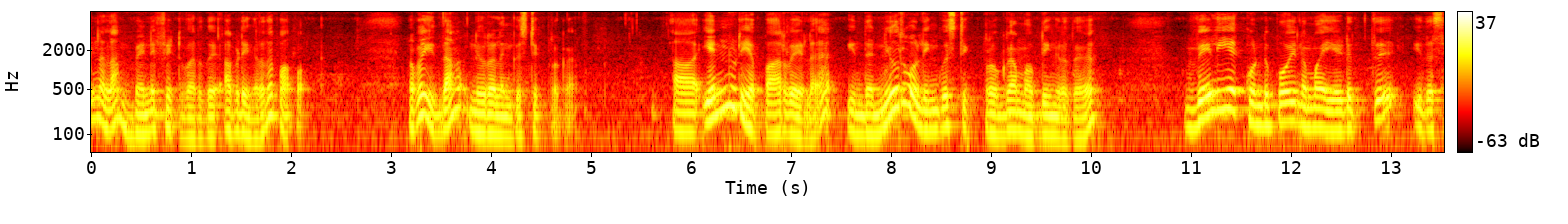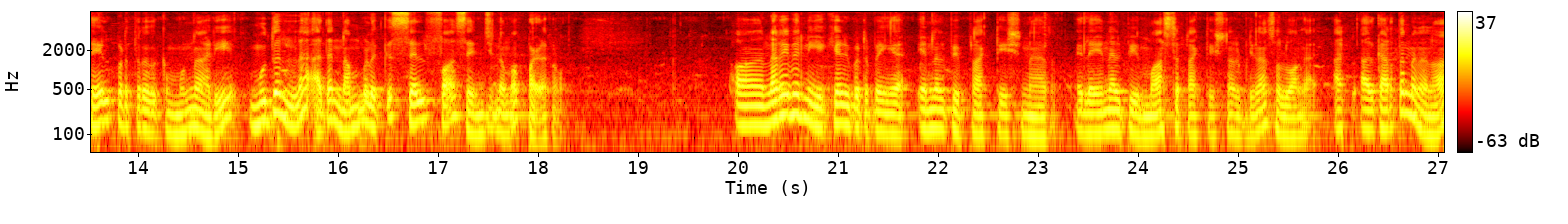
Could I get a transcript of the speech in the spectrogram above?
என்னெல்லாம் பெனிஃபிட் வருது அப்படிங்கிறத பார்ப்போம். அப்போ இதுதான் நியூரோ லிங்குவிஸ்டிக் ப்ரோக்ராம் என்னுடைய பார்வையில் இந்த நியூரோ லிங்குவிஸ்டிக் ப்ரோக்ராம் அப்படிங்கிறது வெளியே கொண்டு போய் நம்ம எடுத்து இதை செயல்படுத்துறதுக்கு முன்னாடி முதல்ல அதை நம்மளுக்கு செல்ஃபாக செஞ்சு நம்ம பழகணும். நிறைய பேர் நீங்கள் கேள்விப்பட்டிருப்பீங்க என்எல்பி ப்ராக்டிஷனர் இல்லை என்எல்பி மாஸ்டர் ப்ராக்டிஷனர் அப்படிலாம் சொல்லுவாங்க. அட்- அதுக்கு அர்த்தம் என்னென்னா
